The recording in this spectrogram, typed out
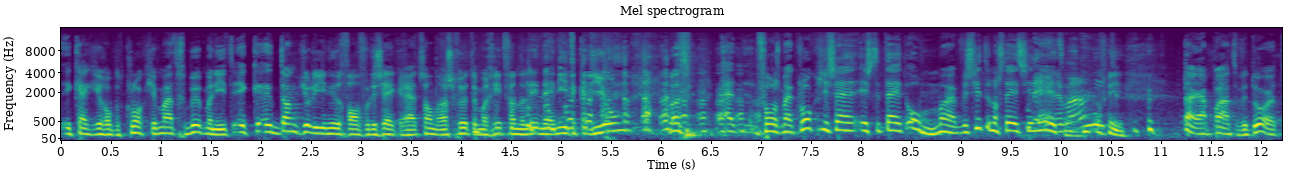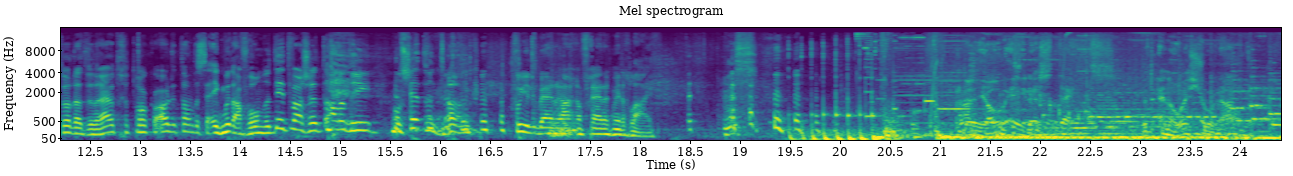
ik kijk hier op het klokje, maar het gebeurt maar niet. Ik uh, dank jullie in ieder geval voor de zekerheid Sandra Schutte, Margriet van der Linden en Nieteke de Jong. volgens mijn klokjes is de tijd om. Maar we zitten nog steeds in nee, eten, of niet? Nou ja, praten we door, totdat we eruit getrokken. Oh, de tanden Ik moet afronden. Dit was het, alle drie. Ontzettend dank voor jullie bijdrage aan vrijdagmiddag live. Radio 1 het NOS-journaal.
